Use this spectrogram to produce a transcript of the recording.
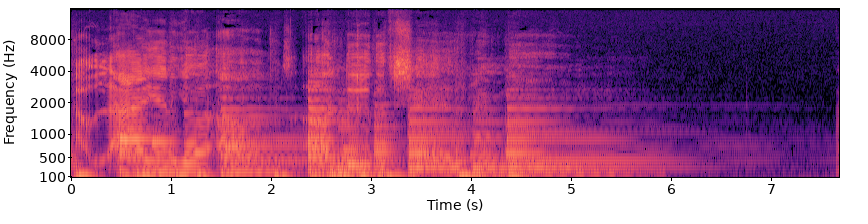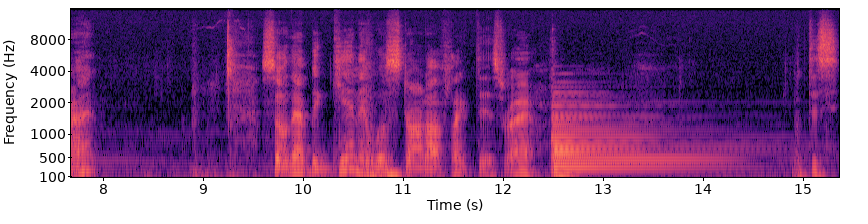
I'll lie in your arms under the cherry moon. Right? So that beginning, we'll start off like this, right? With this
